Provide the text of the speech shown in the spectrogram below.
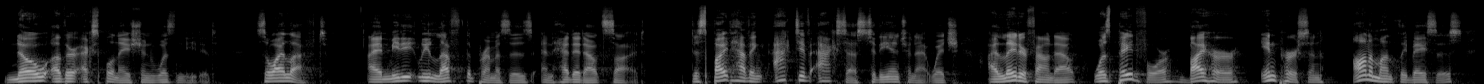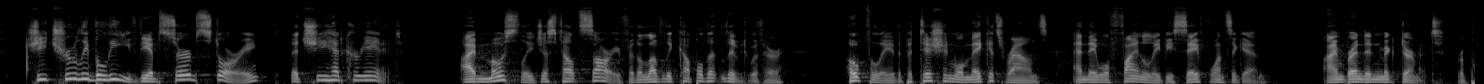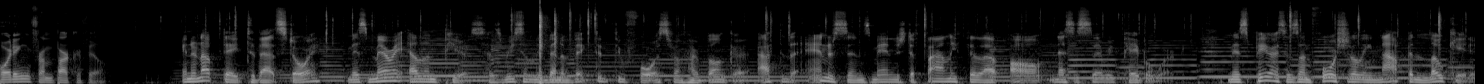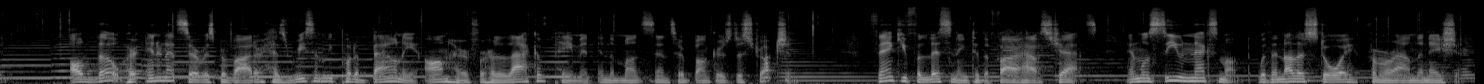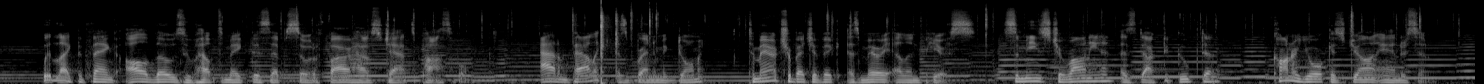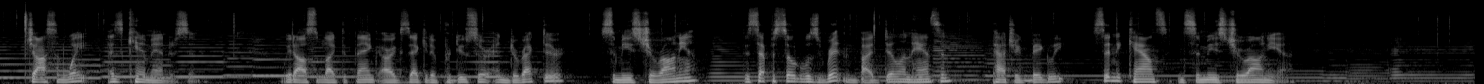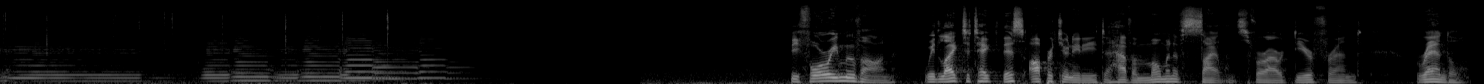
No other explanation was needed. So I left. I immediately left the premises and headed outside. Despite having active access to the internet, which I later found out was paid for by her in person on a monthly basis, she truly believed the absurd story that she had created. I mostly just felt sorry for the lovely couple that lived with her. Hopefully, the petition will make its rounds and they will finally be safe once again. I'm Brendan McDermott, reporting from Barkerville. In an update to that story, Miss Mary Ellen Pierce has recently been evicted through force from her bunker after the Andersons managed to finally fill out all necessary paperwork. Miss Pierce has unfortunately not been located, although her internet service provider has recently put a bounty on her for her lack of payment in the months since her bunker's destruction. Thank you for listening to the Firehouse Chats, and we'll see you next month with another story from around the nation. We'd like to thank all of those who helped make this episode of Firehouse Chats possible. Adam Palick as Brendan McDormand, Tamara Trebechovic as Mary Ellen Pierce, Samiz Charania as Dr. Gupta, Connor York as John Anderson, Jocelyn Waite as Kim Anderson. We'd also like to thank our executive producer and director, Samiz Charania. This episode was written by Dylan Hanson, Patrick Bigley, Sydney Counts, and Samiz Charania. Before we move on, we'd like to take this opportunity to have a moment of silence for our dear friend, Randall,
